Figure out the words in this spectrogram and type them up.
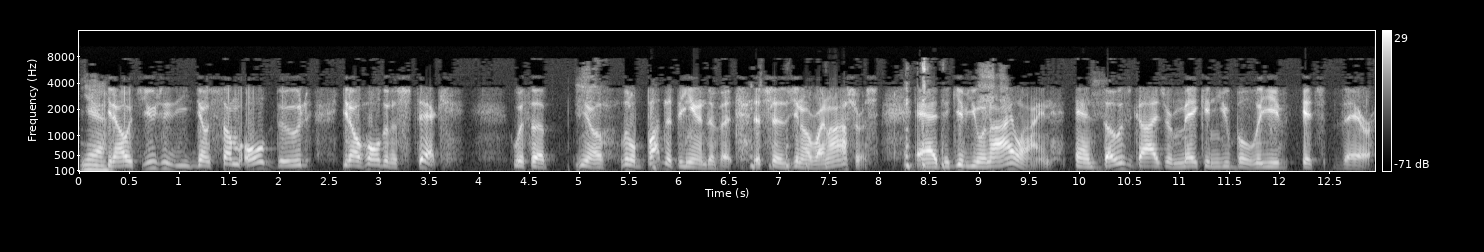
Yeah. You know, it's usually you know some old dude, you know, holding a stick with a you know little button at the end of it that says you know rhinoceros, and to give you an eye line. And those guys are making you believe it's there.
